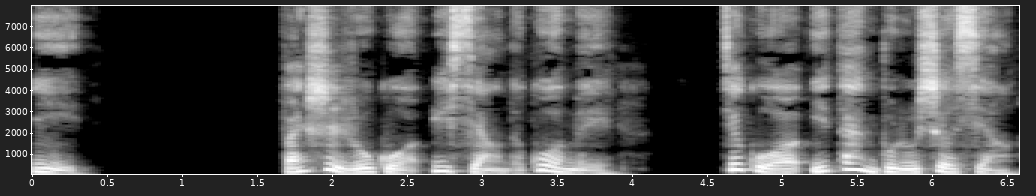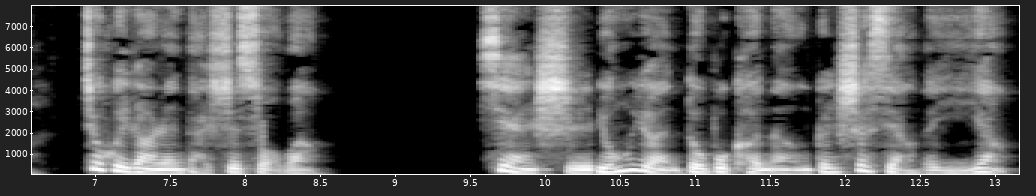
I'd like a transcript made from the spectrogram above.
译。凡事如果预想的过美，结果一旦不如设想，就会让人大失所望。现实永远都不可能跟设想的一样，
